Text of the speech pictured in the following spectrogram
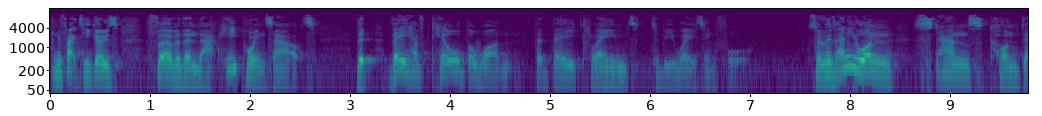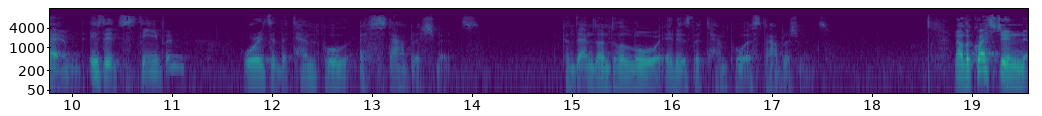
And in fact, he goes further than that. He points out that they have killed the one that they claimed to be waiting for. So if anyone stands condemned, is it Stephen or is it the temple establishment? Condemned under the law, it is the temple establishment. Now the question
